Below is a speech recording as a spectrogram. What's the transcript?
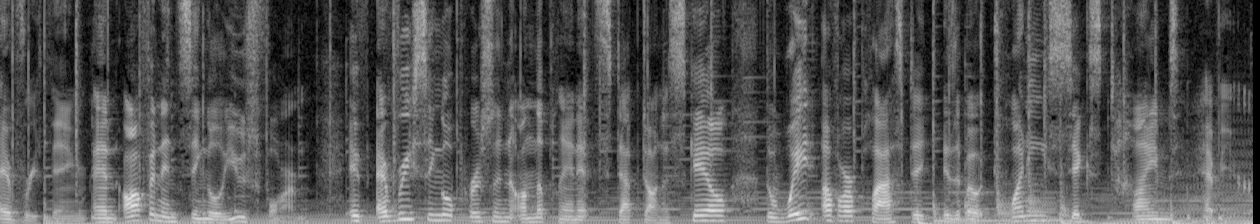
everything, and often in single-use form. If every single person on the planet stepped on a scale, the weight of our plastic is about 26 times heavier.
